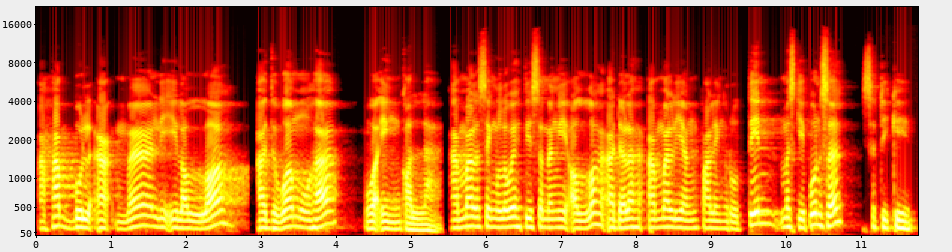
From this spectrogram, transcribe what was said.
Ahabbul a'mali ilallah adwamuha wa inqalla. Amal sing luweh disenangi Allah adalah amal yang paling rutin meskipun se sedikit.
